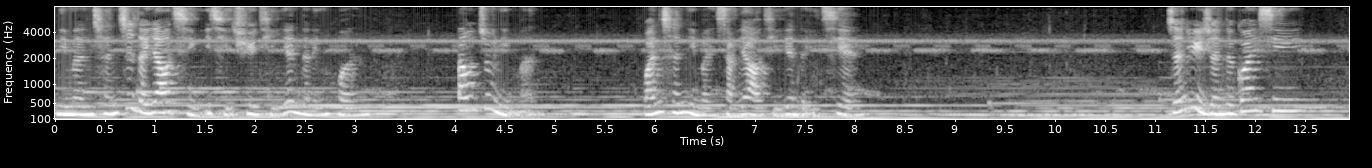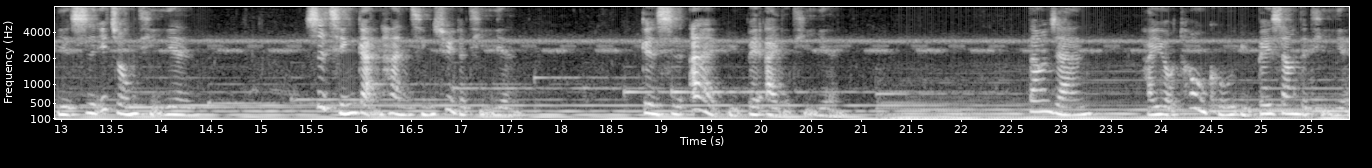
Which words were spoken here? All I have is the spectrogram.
你们诚挚的邀请一起去体验的灵魂，帮助你们完成你们想要体验的一切。人与人的关系也是一种体验，是情感和情绪的体验，更是爱与被爱的体验。当然，还有痛苦与悲伤的体验。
